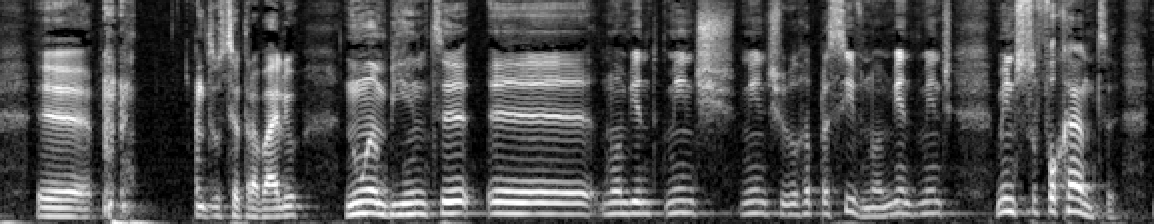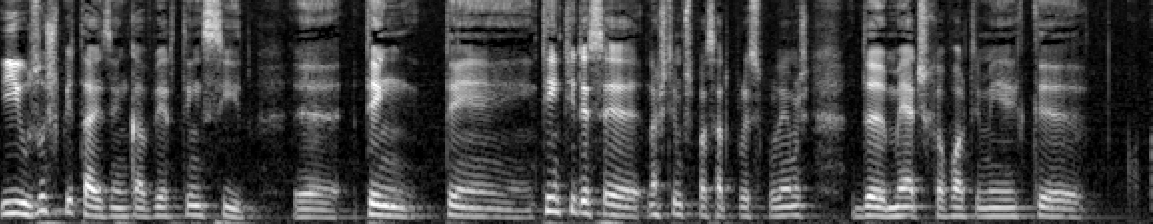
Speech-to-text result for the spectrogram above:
Do seu trabalho num ambiente, uh, num ambiente menos, menos repressivo, num ambiente menos, menos sufocante. E os hospitais em Cabo Verde têm sido, têm, têm, têm tido esse, nós temos passado por esses problemas de médicos que a volta e meia que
